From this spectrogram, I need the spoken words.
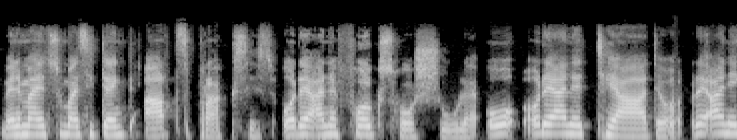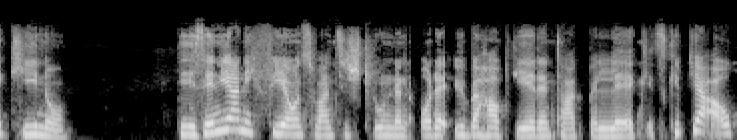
Wenn man zum Beispiel denkt, Arztpraxis oder eine Volkshochschule oder eine Theater oder eine Kino. Die sind ja nicht 24 Stunden oder überhaupt jeden Tag belegt. Es gibt ja auch,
